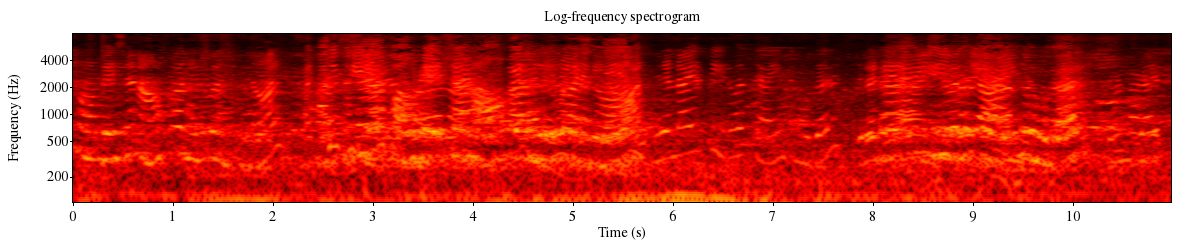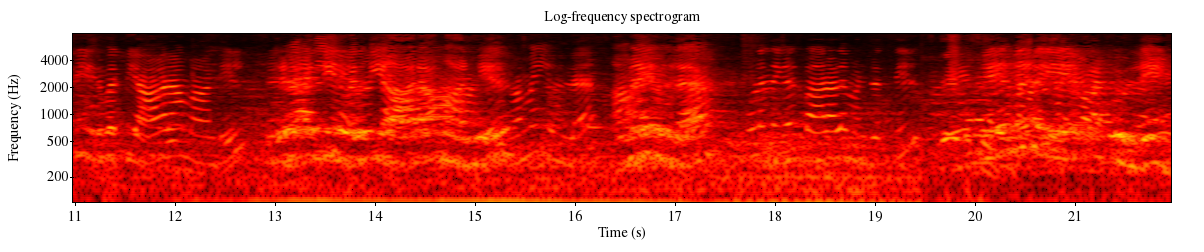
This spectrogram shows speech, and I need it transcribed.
ஃபவுண்டேஷன் ஆஃபர் நிறுவனத்தினால் ஃபவுண்டேஷன் ஆஃபர் நிறுவனத்தினால் இரண்டாயிரத்தி இருபத்தி ஐந்து முதல் இரண்டாயிரத்தி இருபத்தி ஐந்து முதல் இரண்டாயிரத்தி இருபத்தி ஆறாம் ஆண்டில் இரண்டாயிரத்தி இருபத்தி ஆறாம் ஆண்டில் அமையுள்ள அமையுள்ள குழந்தைகள் பாராளுமன்றத்தில் தேர்வு செய்யப்பட்டுள்ளேன்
